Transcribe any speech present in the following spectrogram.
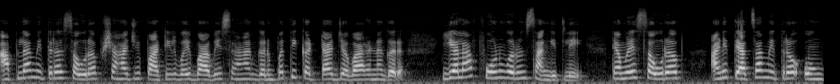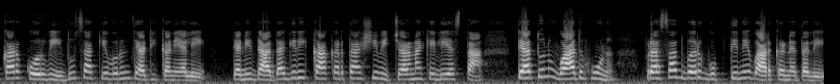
आपला मित्र सौरभ शहाजी पाटील वय बावीस राहणार गणपती कट्टा जवाहरनगर याला फोनवरून सांगितले. त्यामुळे सौरभ आणि त्याचा मित्र ओंकार कोरवी दुचाकीवरून त्या ठिकाणी आले. त्यांनी दादागिरी का करता अशी विचारणा केली असता त्यातून वाद होऊन प्रसादवर गुप्तीने वार करण्यात आले.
